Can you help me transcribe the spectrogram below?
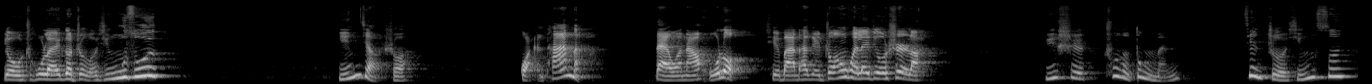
又出来个者行孙？”银角说：“管他呢，带我拿葫芦去把他给装回来就是了。”于是出了洞门，见者行孙。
